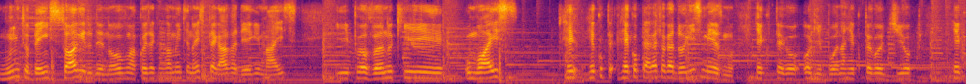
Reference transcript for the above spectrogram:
muito bem, sólido de novo, uma coisa que eu realmente não esperava dele mais, e provando que o Mois re recupera jogadores mesmo. Recuperou Oribona, recuperou Diop, recu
